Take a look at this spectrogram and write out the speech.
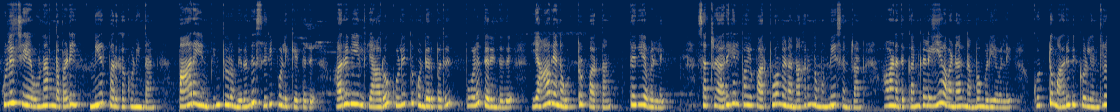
குளிர்ச்சியை உணர்ந்தபடி நீர் பருக குனிந்தான். பாறையின் பின்புறம் இருந்து சிரிப்பொலி கேட்டது. அருவியில் யாரோ குளித்து கொண்டிருப்பது போல தெரிந்தது. யார் என உற்று பார்த்தான்? தெரியவில்லை. சற்று அருகில் போய் பார்ப்போம் என நகர்ந்து முன்னே சென்றான். அவனது கண்களையே அவனால் நம்ப முடியவில்லை. கொட்டும் அருவிக்குள் என்று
